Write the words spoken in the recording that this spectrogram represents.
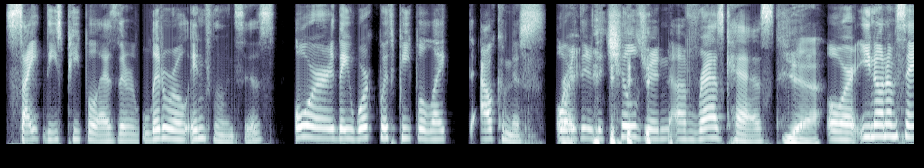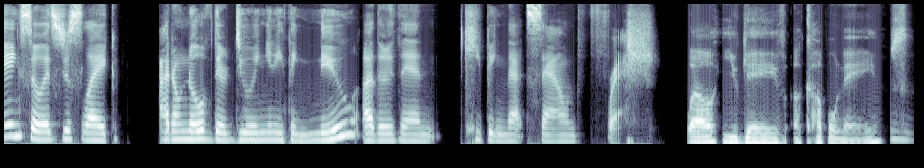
cite these people as their literal influences or they work with people like the Alchemists or Right. they're the children of Ras Kass yeah. or you know what I'm saying? So it's just like I don't know if they're doing anything new other than keeping that sound fresh. Well, you gave a couple names. Mhm.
